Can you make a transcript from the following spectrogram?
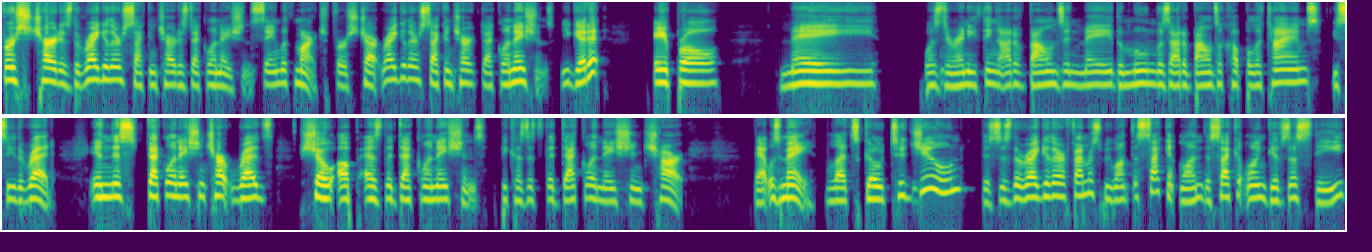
First chart is the regular, second chart is declinations. Same with March. First chart regular, second chart declinations. You get it? April, May. Was there anything out of bounds in May? The moon was out of bounds a couple of times. You see the red. In this declination chart, reds show up as the declinations because it's the declination chart. That was May. Let's go to June. This is the regular ephemeris. We want the second one. The second one gives us the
